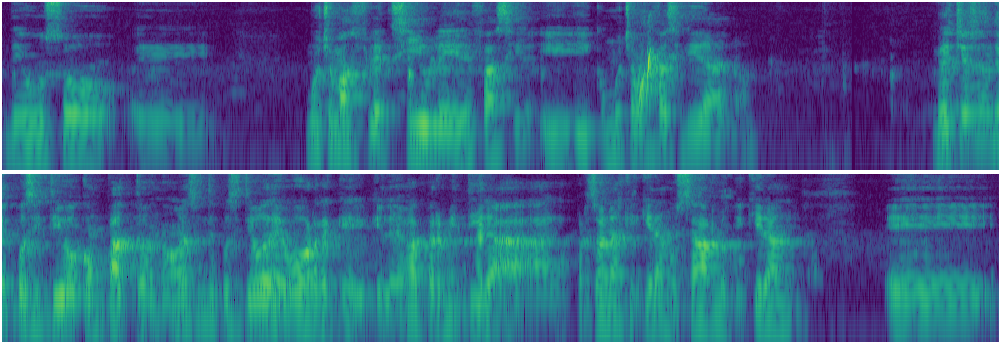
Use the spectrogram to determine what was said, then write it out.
de, uso eh, mucho más flexible y de fácil y, y, con mucha más facilidad, ¿no? De hecho, es un dispositivo compacto, ¿no? Es un dispositivo de borde que, les va a permitir a, las personas que quieran usarlo, que quieran eh,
